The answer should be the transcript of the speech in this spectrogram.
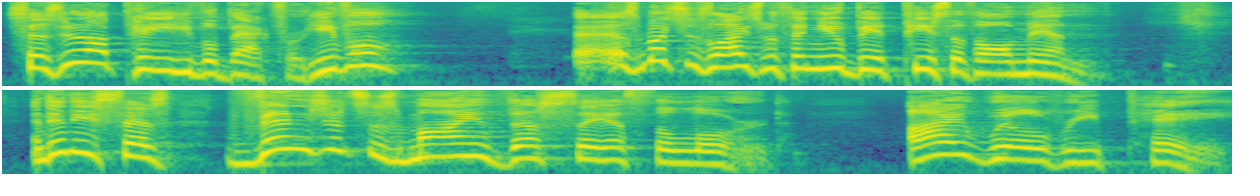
says, Do not pay evil back for evil. As much as lies within you, be at peace with all men. And then he says, Vengeance is mine, thus saith the Lord. I will repay.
